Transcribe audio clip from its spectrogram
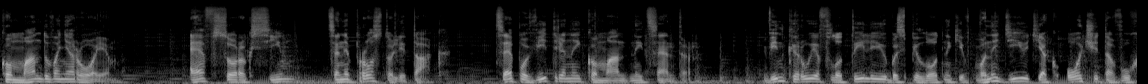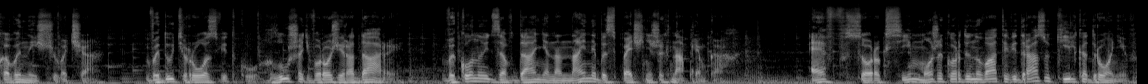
командування роєм. F-47 це не просто літак, це повітряний командний центр. Він керує флотилією безпілотників, вони діють як очі та вуха винищувача, ведуть розвідку, глушать ворожі радари, виконують завдання на найнебезпечніших напрямках. F-47 може координувати відразу кілька дронів,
